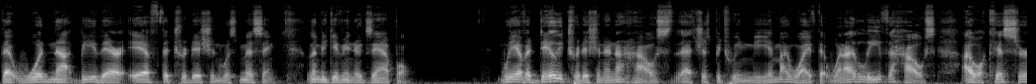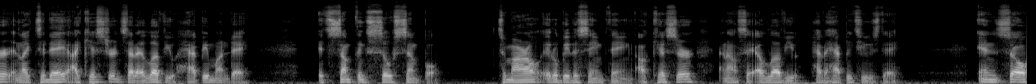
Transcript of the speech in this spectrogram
that would not be there if the tradition was missing. Let me give you an example. We have a daily tradition in our house that's just between me and my wife that when I leave the house, I will kiss her. And like today, I kissed her and said, I love you. Happy Monday. It's something so simple. Tomorrow, it'll be the same thing. I'll kiss her and I'll say, I love you. Have a happy Tuesday. And so,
